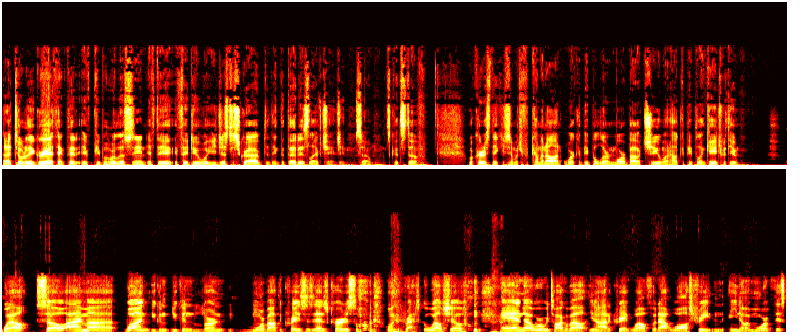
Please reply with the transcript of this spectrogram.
And I totally agree. I think that if people who are listening, if they if they do what you just described, I think that that is life changing. So it's good stuff. Well, Curtis, thank you so much for coming on. Where can people learn more about you, and how can people engage with you? Well, so I'm uh, one. You can you can learn more about the crazes as Curtis on, the Practical Wealth Show, and uh, where we talk about you know how to create wealth without Wall Street, and you know, and more of this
